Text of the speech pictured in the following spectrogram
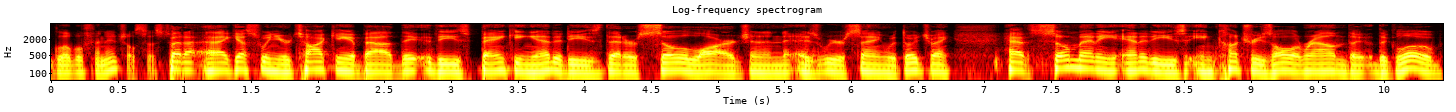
global financial system? But I I guess when you're talking about the, these banking entities that are so large, and as we were saying with Deutsche Bank, have so many entities in countries all around the, the globe,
